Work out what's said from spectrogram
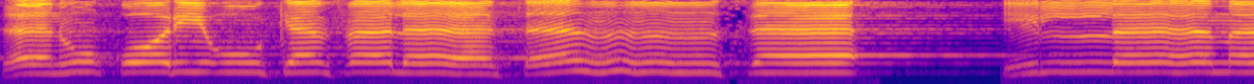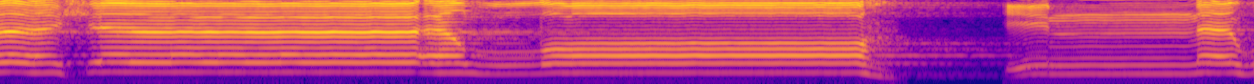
سنقرئك فلا تنسى إلا ما شاء الله. إنه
